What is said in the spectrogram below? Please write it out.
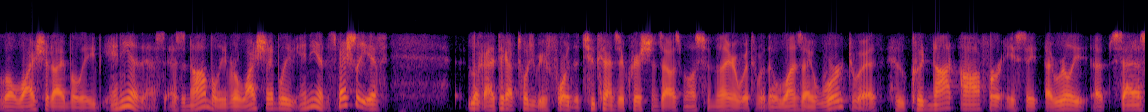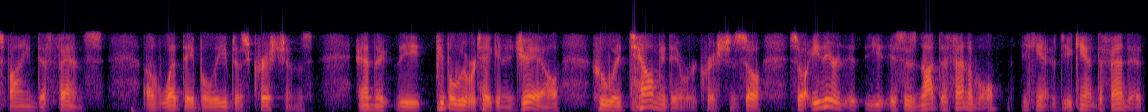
well, why should I believe any of this as a non-believer? Why should I believe any of this, especially if look, I think I've told you before the two kinds of Christians I was most familiar with were the ones I worked with who could not offer a, a really a satisfying defense of what they believed as Christians, and the the people we were taking to jail who would tell me they were Christians. So so either this is not defendable, you can't you can't defend it,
